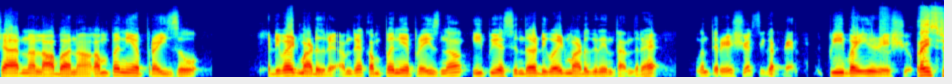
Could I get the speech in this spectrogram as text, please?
ಶೇರ್ನ ಲಾಭನ ಕಂಪನಿಯ ಪ್ರೈಸು ಡಿವೈಡ್ ಮಾಡಿದ್ರೆ ಅಂದರೆ ಕಂಪನಿಯ ಪ್ರೈಸ್ನ ಇ ಪಿ ಎಸ್ ಇಂದ ಡಿವೈಡ್ ಮಾಡಿದ್ರಿ ಅಂತ ಅಂದರೆ ಒಂದು ರೇಷ್ಯೋ ಸಿಗತ್ತೆ. P by ratio price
